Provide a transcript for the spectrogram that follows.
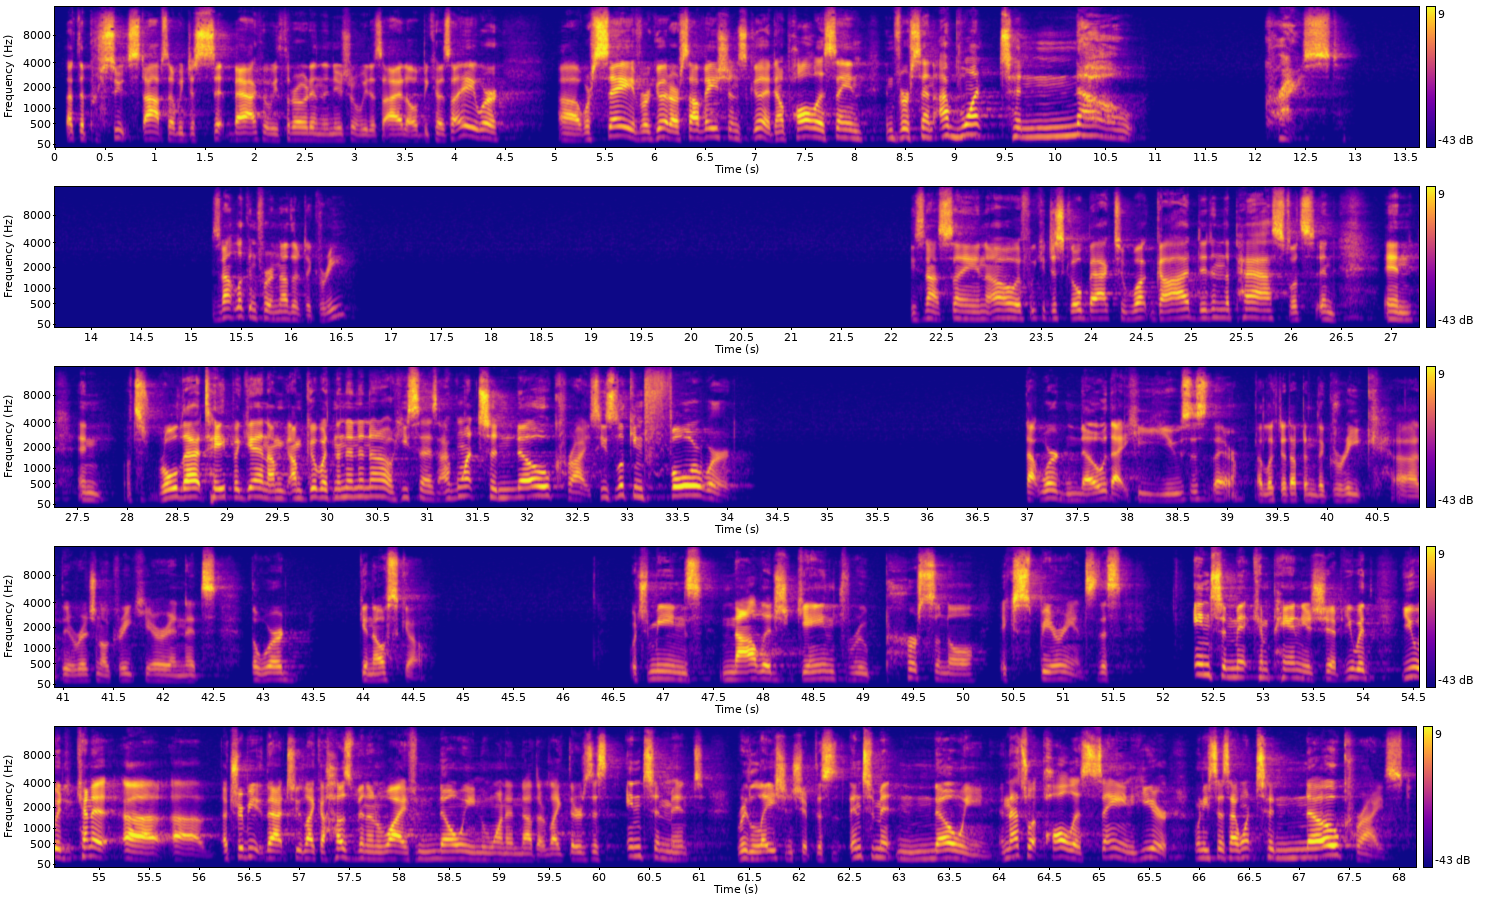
That the pursuit stops, that we just sit back, that we throw it in the neutral, we just idle because, hey, we're, uh, we're saved, we're good, our salvation's good. Now, Paul is saying in verse 10, I want to know Christ. He's not looking for another degree. He's not saying, oh, if we could just go back to what God did in the past, let's and and and let's roll that tape again. I'm, I'm good with no, no, no, no. He says, I want to know Christ. He's looking forward. That word know that he uses there, I looked it up in the Greek, uh, the original Greek here, and it's the word gnosko, which means knowledge gained through personal experience. This intimate companionship. You would, you would kind of uh, uh, attribute that to like a husband and wife knowing one another. Like there's this intimate relationship, this intimate knowing. And that's what Paul is saying here when he says, I want to know Christ.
